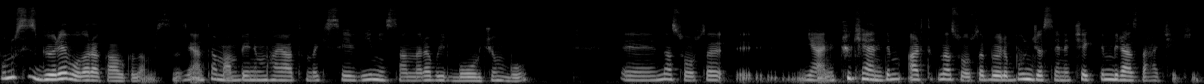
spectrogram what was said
bunu siz görev olarak algılamışsınız. Yani tamam benim hayatımdaki sevdiğim insanlara bir borcum bu. E, nasıl olsa e, yani tükendim. Artık nasıl olsa böyle bunca sene çektim biraz daha çekeyim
